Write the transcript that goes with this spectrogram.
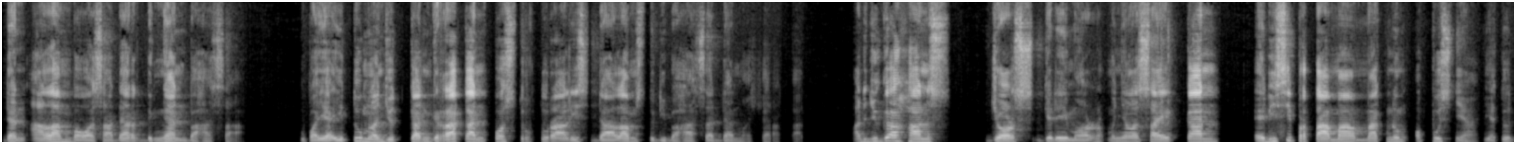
dan alam bawah sadar dengan bahasa. Upaya itu melanjutkan gerakan poststrukturalis dalam studi bahasa dan masyarakat. Ada juga Hans George Gadamer menyelesaikan edisi pertama magnum opusnya yaitu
